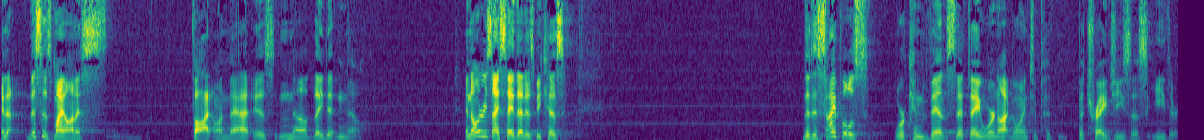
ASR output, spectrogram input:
And uh, this is my honest thought on that is no, they didn't know. And the only reason I say that is because the disciples were convinced that they were not going to betray Jesus either.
